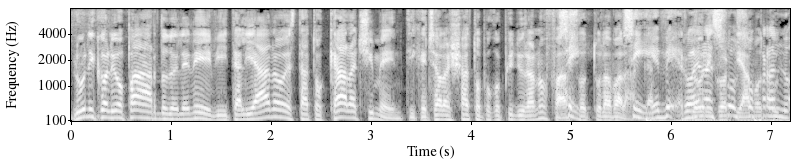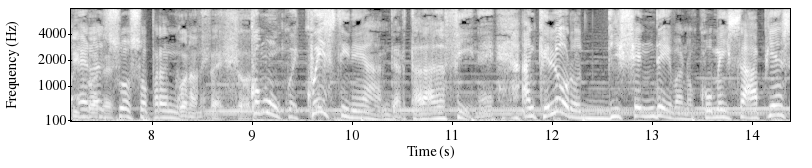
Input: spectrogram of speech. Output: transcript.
l'unico leopardo delle nevi italiano è stato Cala Cimenti, che ci ha lasciato poco più di un anno fa Sì, sotto la valanga. Sì, è vero, era, il sopranno- era il suo soprannome. Con affetto. Comunque, questi Neanderthal alla fine, anche loro discendevano come i sapiens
